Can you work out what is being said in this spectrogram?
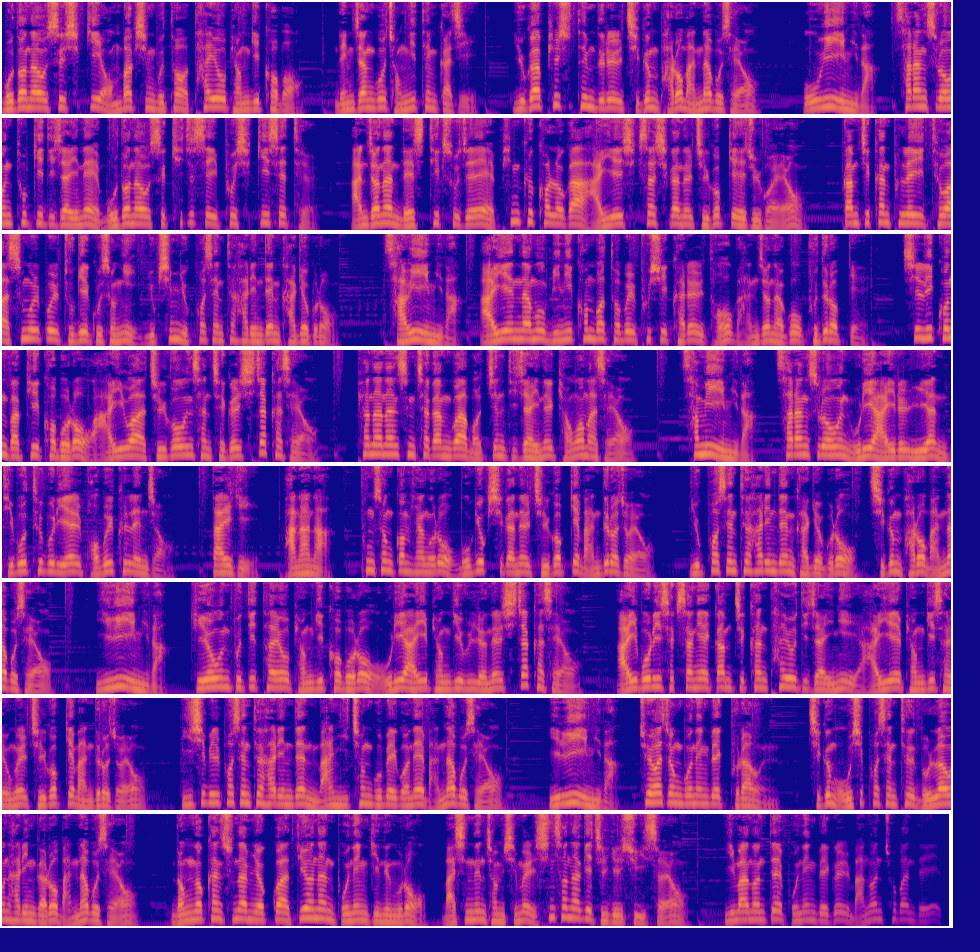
모던하우스 식기 언박싱부터 타요 변기 커버, 냉장고 정리템까지 육아 필수템들을 지금 바로 만나보세요. 5위입니다. 사랑스러운 토끼 디자인의 모던하우스 키즈세이프 식기 세트. 안전한 네스틱 소재의 핑크 컬러가 아이의 식사 시간을 즐겁게 해줄 거예요. 깜찍한 플레이트와 스몰볼 2개 구성이 66% 할인된 가격으로 4위입니다. 아이엔나무 미니 컨버터블 푸시카를 더욱 안전하고 부드럽게 실리콘 바퀴 커버로 아이와 즐거운 산책을 시작하세요. 편안한 승차감과 멋진 디자인을 경험하세요. 3위입니다. 사랑스러운 우리 아이를 위한 디보트 브리엘 버블 클렌저. 딸기, 바나나, 풍선껌 향으로 목욕 시간을 즐겁게 만들어줘요. 6% 할인된 가격으로 지금 바로 만나보세요. 2위입니다. 귀여운 붓띠타요 변기 커버로 우리 아이 변기 훈련을 시작하세요. 아이보리 색상의 깜찍한 타요 디자인이 아이의 변기 사용을 즐겁게 만들어줘요. 21% 할인된 12,900원에 만나보세요. 1위입니다. 최화정 보냉백 브라운. 지금 50% 놀라운 할인가로 만나보세요. 넉넉한 수납력과 뛰어난 보냉 기능으로 맛있는 점심을 신선하게 즐길 수 있어요. 2만원대 보냉백을 만원 초반대에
